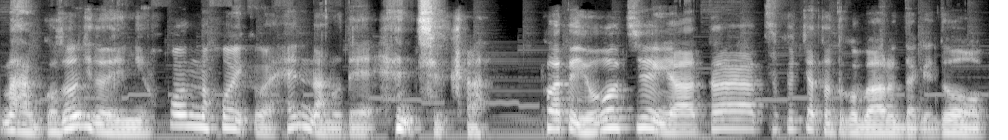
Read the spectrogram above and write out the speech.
まあご存知のように日本の保育は変なので、変中か。こうやって幼稚園やたら作っちゃったところもあるんだけど、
